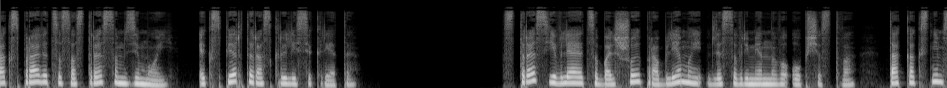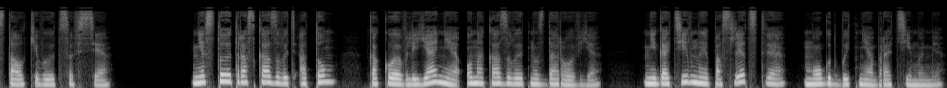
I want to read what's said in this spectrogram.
Как справиться со стрессом зимой? Эксперты раскрыли секреты. Стресс является большой проблемой для современного общества, так как с ним сталкиваются все. Не стоит рассказывать о том, какое влияние он оказывает на здоровье. Негативные последствия могут быть необратимыми.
